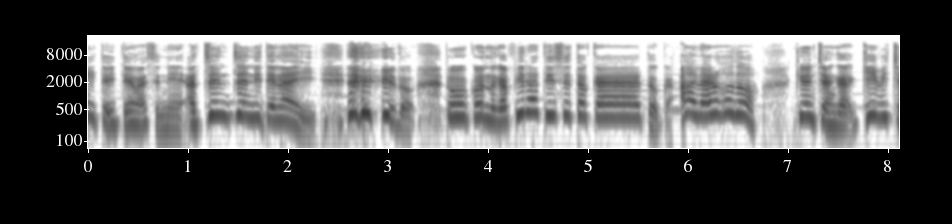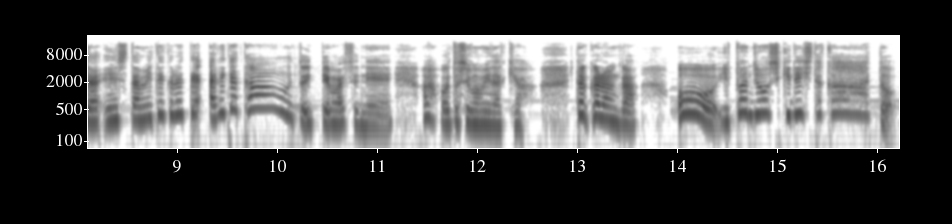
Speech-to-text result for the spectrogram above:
ケーと言ってますね。あ、全然似てない。けど、と、今度がピラティスとか、とか。あ、なるほど。キュンちゃんが、キビちゃんインスタ見てくれてありがとうと言ってますね。あ、私も見なきゃ。タカランが、おー、一般常識でしたかと。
